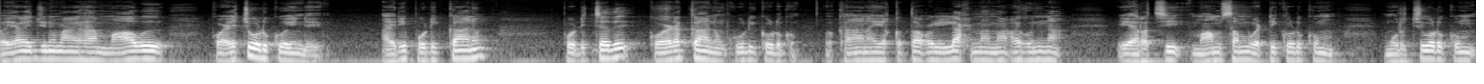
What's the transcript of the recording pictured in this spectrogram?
വയാജിനുമാഹ മാവ് കുഴച്ചു കൊടുക്കുകയും ചെയ്യും. അരി പൊടിക്കാനും പൊടിച്ചത് കുഴക്കാനും കൂടി കൊടുക്കും. വക്കാന യഖ്തഉല്ലഹ്മ മഅഹുന്ന. ഇറച്ചി മാംസം വെട്ടിക്കൊടുക്കും മുറിച്ചു കൊടുക്കും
